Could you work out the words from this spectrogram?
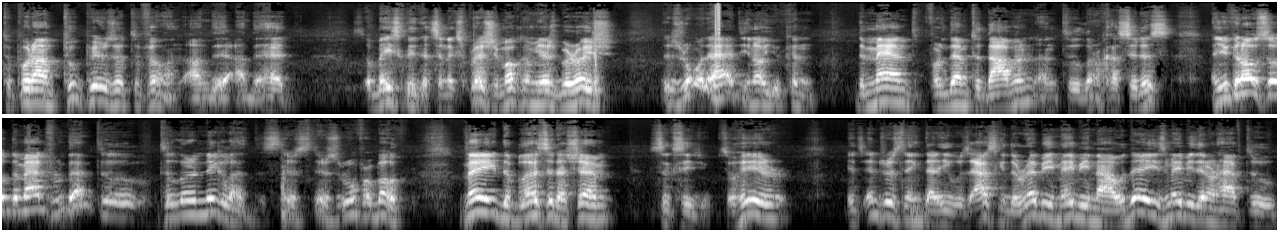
to put on two pairs of tefillin on the on the head. So basically, that's an expression. Mokam yesh berosh. There's room on the head. You know, you can demand for them to daven and to learn Hasidus, and you can also demand from them to to learn Nigla. There's there's room for both. May the blessed Hashem succeed you. So here it's interesting that he was asking the Rebbe, maybe nowadays, maybe they don't have to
